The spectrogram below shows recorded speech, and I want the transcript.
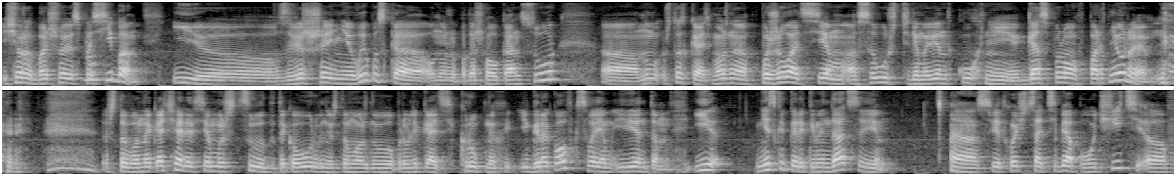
Еще раз большое спасибо. И э, в завершение выпуска, он уже подошел к концу. Э, ну, что сказать, можно пожелать всем слушателям ивент кухни Газпром в партнеры, чтобы накачали все мышцу до такого уровня, что можно было привлекать крупных игроков к своим ивентам. И несколько рекомендаций э, Свет, хочется от тебя получить э, в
